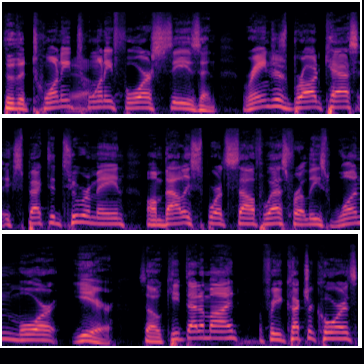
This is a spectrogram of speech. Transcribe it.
through the 2024 season. Rangers broadcast expected to remain on Bally Sports Southwest for at least one more year. So keep that in mind before you cut your cords.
